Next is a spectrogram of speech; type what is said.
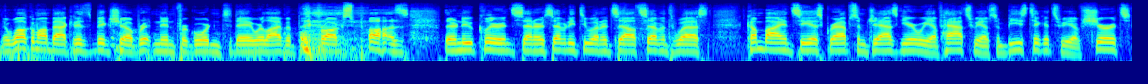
And welcome on back. It is a big show. Britton in for Gordon today. We're live at Bullfrog Spas, their new clearance center, 7200 South, 7th West. Come by and see us. Grab some jazz gear. We have hats. We have some bees tickets. We have shirts.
